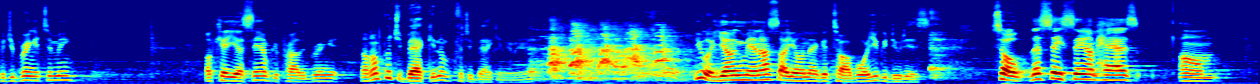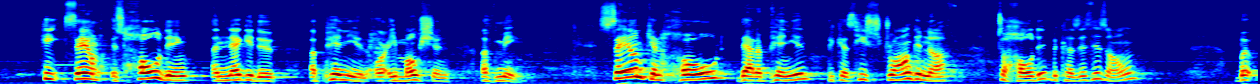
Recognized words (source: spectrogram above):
Would you bring it to me? Okay, yeah, Sam could probably bring it. No, don't put your back in. Don't put your back in it, man. You a young man. I saw you on that guitar, boy. You could do this. So let's say Sam has um, he, Sam is holding a negative opinion or emotion of me. Sam can hold that opinion because he's strong enough to hold it because it's his own. But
